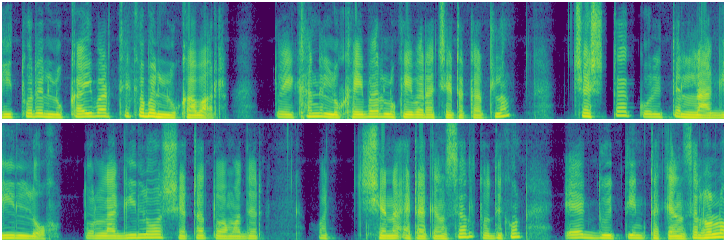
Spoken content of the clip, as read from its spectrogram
ভিতরে লুকাইবার থেকে হবে লুকাবার। তো এখানে লুকাইবার লুকাইবার আছে, এটা কাটলাম। চেষ্টা করিতে লাগিল। তো লাগিল, সেটা তো আমাদের হচ্ছে না এটা ক্যান্সেল তো দেখুন, এক, দুই, তিনটা ক্যান্সেল হলো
